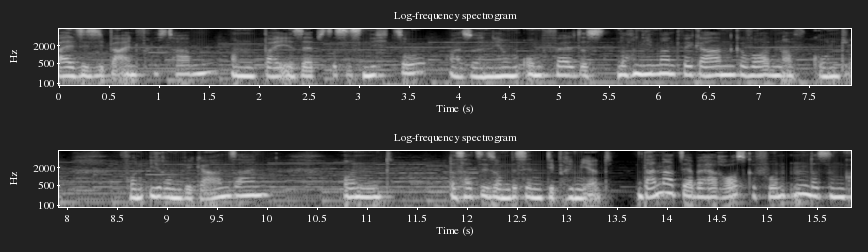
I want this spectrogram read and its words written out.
weil sie sie beeinflusst haben. Und bei ihr selbst ist es nicht so. Also in ihrem Umfeld ist noch niemand vegan geworden aufgrund von ihrem Vegansein. Und das hat sie so ein bisschen deprimiert. Dann hat sie aber herausgefunden, dass ein,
